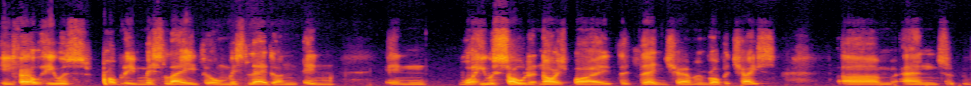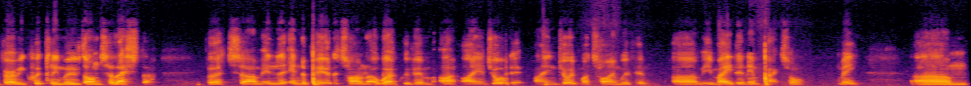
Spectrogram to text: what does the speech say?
he felt he was probably misled or misled on, in in what he was sold at Norwich by the then chairman Robert Chase, um, and very quickly moved on to Leicester. But um, in the in the period of time that I worked with him, I, I enjoyed it. I enjoyed my time with him. Um, he made an impact on me. Um,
